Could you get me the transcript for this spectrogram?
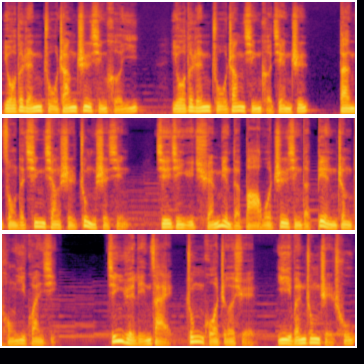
有的人主张知行合一，有的人主张行可兼知，但总的倾向是重视行。接近于全面的把握知行的辩证统一关系。金岳霖在中国哲学一文中指出，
